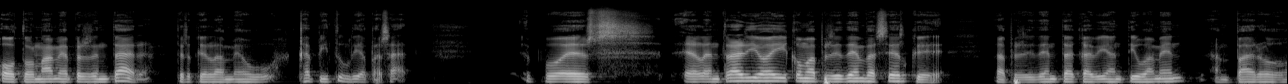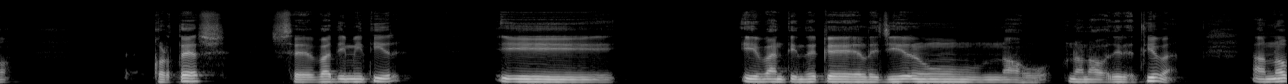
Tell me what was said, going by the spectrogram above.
o tornar-me a presentar, perquè el meu capítol ja ha passat. pues, l'entrar jo ahir com a president va ser que la presidenta que havia antigament, Amparo Cortés, se va dimitir i, i van tindre que elegir un nou, una nova directiva. Al no,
